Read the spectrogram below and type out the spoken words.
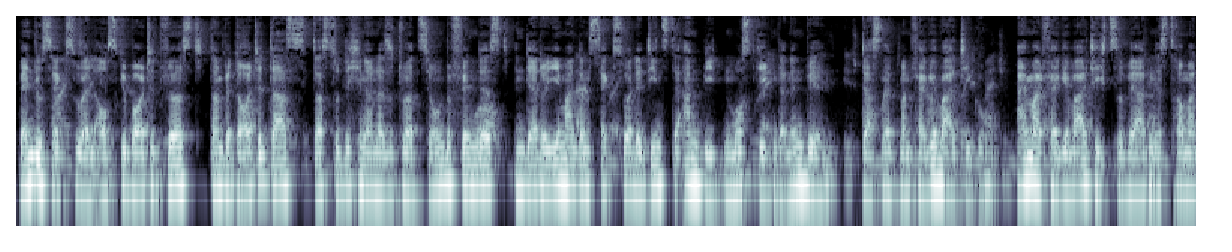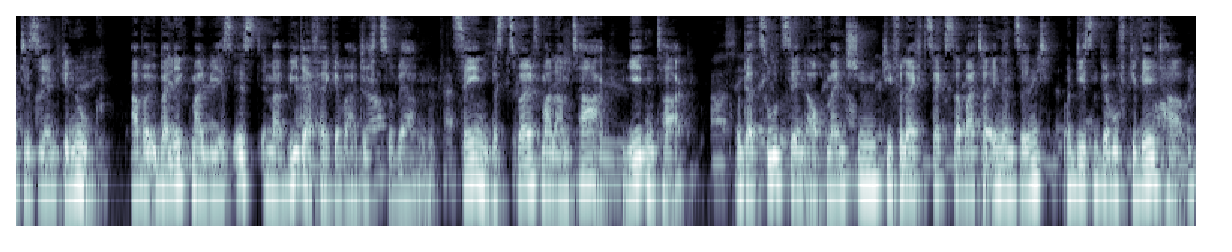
Wenn du sexuell ausgebeutet wirst, dann bedeutet das, dass du dich in einer Situation befindest, in der du jemandem sexuelle Dienste anbieten musst gegen deinen Willen. Das nennt man Vergewaltigung. Einmal vergewaltigt zu werden ist traumatisierend genug. Aber überlegt mal, wie es ist, immer wieder vergewaltigt zu werden. Zehn bis zwölf Mal am Tag, jeden Tag. Und dazu zählen auch Menschen, die vielleicht SexarbeiterInnen sind und diesen Beruf gewählt haben,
